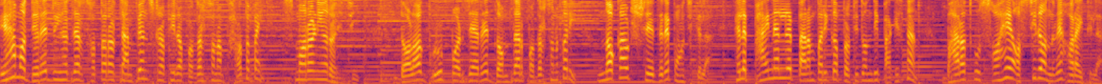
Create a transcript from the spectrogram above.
दुई हजार सतर चम्पियन्स ट्रफि प्रदर्शन भारतप स्मरणीय रह दल ग्रुप पर्यायर दमदार प्रदर्शन गरि नआउटेज पहचिला फाइनाल पारम्परिक प्रतिद्वन्दी पाकिस्तान भारतको रन रे रन्रे हरैला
